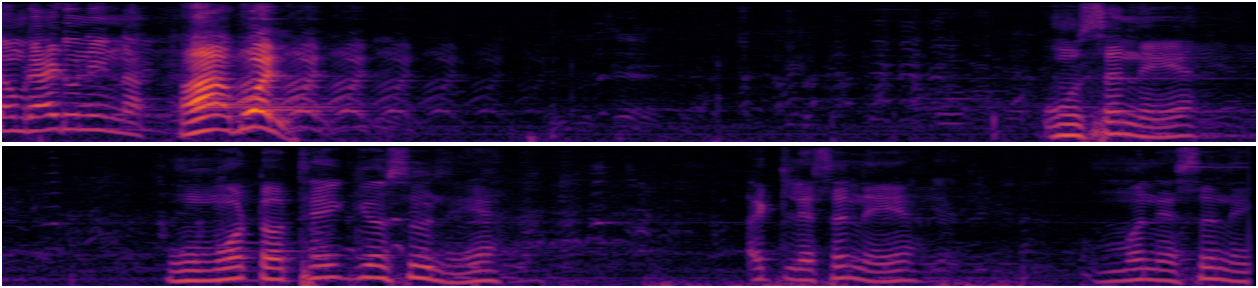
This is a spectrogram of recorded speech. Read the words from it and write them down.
તમે રાયડું નહીં ના હા બોલ. હું છે ને હું મોટો થઈ ગયો છું ને એટલે છે ને મને છે ને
